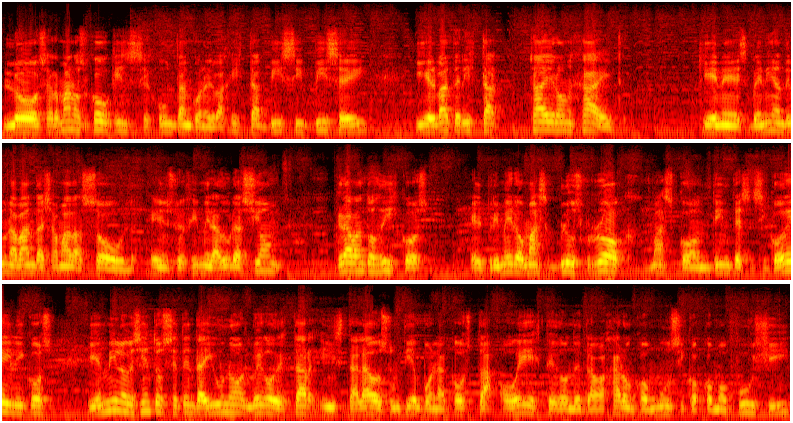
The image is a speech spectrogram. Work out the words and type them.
los hermanos Hawkins se juntan con el bajista B.C. Bisey y el baterista Tyrone Hyde, quienes venían de una banda llamada Soul. En su efímera duración graban dos discos, el primero más blues rock, más con tintes psicodélicos, y en 1971, luego de estar instalados un tiempo en la costa oeste donde trabajaron con músicos como Fuji,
